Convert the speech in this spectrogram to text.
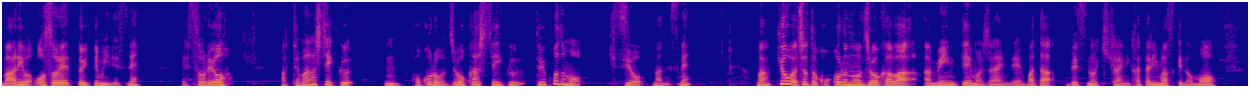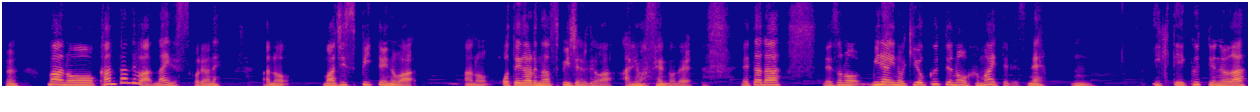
まあ、あるいは恐れと言ってもいいですね。それを手放していく、うん、心を浄化していくということも必要なんですね。まあ今日はちょっと心の浄化はメインテーマじゃないんで、また別の機会に語りますけども、うん。まああの、簡単ではないです。これはね。あの、マジスピというのは、あの、お手軽なスピーチャルではありませんので、えただ、その未来の記憶っていうのを踏まえてですね、うん、生きていくっていうのが、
